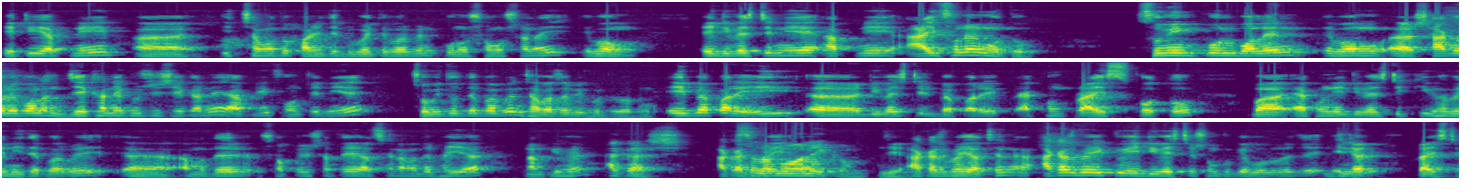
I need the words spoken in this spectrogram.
এটি আপনি ইচ্ছামতো পানিতে ডুবাইতে পারবেন, কোনো সমস্যা নাই। এবং এই ডিভাইসটি নিয়ে আপনি আইফোনের মতো সুইমিং পুল বলেন এবং সাগরে বলেন, যেখানে খুশি সেখানে আপনি ফোনটি নিয়ে ছবি তুলতে পারবেন ঝাপাঝাপি করতে পারবেন। এই ব্যাপারে এই ডিভাইসটির ব্যাপারে এখন প্রাইস কত বা এখন এই ডিভাইসটি কীভাবে নিতে পারবে আমাদের শপের সাথে আছেন আমাদের ভাইয়া নাম কি ভাইয়া? আকাশ। আকাশ ভাই আলাইকুম। জি আকাশ ভাই আছেন। আকাশ ভাই একটু এই ডিভাইসটা সম্পর্কে বলবেন যে। এটার প্রাইসটা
